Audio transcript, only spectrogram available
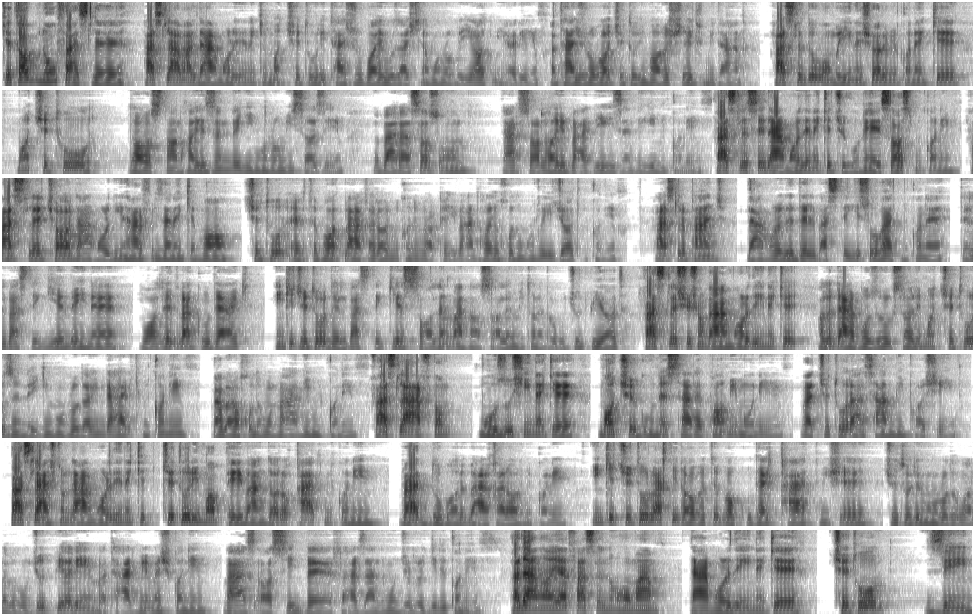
کتاب نو فصله. فصل اول در مورد اینه که ما چطوری تجربه گذشتهمون رو به یاد میاریم و تجربه چطوری ما رو شکل میدن. فصل دوم به این اشاره می‌کنه که ما چطور داستانهای زندگیمون رو می‌سازیم و بر اساس اون در سالهای بعدی زندگی می‌کنیم. فصل سه در مورد اینه که چگونه احساس می‌کنیم. فصل چهار در مورد این حرف می‌زنه که ما چطور ارتباط برقرار می‌کنیم و پیوندهای خودمون رو ایجاد می‌کنیم. فصل پنج در مورد دلبستگی صحبت می‌کنه. دلبستگی بین والد و کودک. اینکه چطور دلبستگی سالم و ناسالم می‌تونه به وجود بیاد. فصل ششم در مورد اینه که حالا در بزرگسالی ما چطور زندگیمون رو داریم درک می‌کنیم. و برای خودمون معنی می‌کنیم. فصل هفتم موضوعش اینه که ما چگونه سر پا میمونیم و چطور از هم میپاشیم. فصل هشتم در مورد اینه که چطوری ما پیوندا رو قطع می‌کنیم و دوباره برقرار می‌کنیم. اینکه چطور وقتی رابطه با کودک قطع میشه چطوری اون رو دوباره به وجود بیاریم و ترمیمش کنیم و از آسیب به فرزندمون جلوگیری کنیم. و در نهایت فصل نهمم در مورد اینه که چطور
